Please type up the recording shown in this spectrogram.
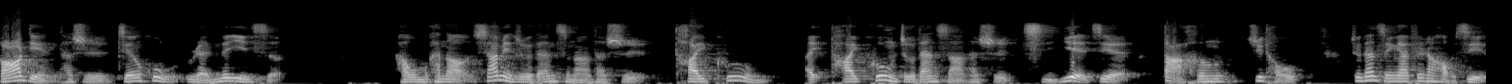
guardian 它是监护人的意思。好，我们看到下面这个单词呢，它是 tycoon，哎，tycoon 这个单词啊，它是企业界大亨巨头。这个单词应该非常好记，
